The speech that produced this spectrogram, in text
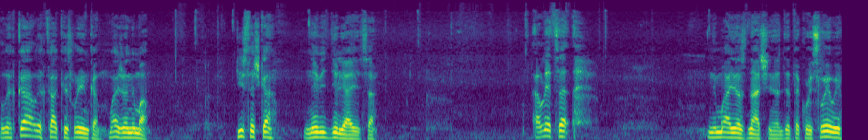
легка, легка кислинка, майже нема. Кісточка не відділяється. Але це не має значення для такої сливи,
